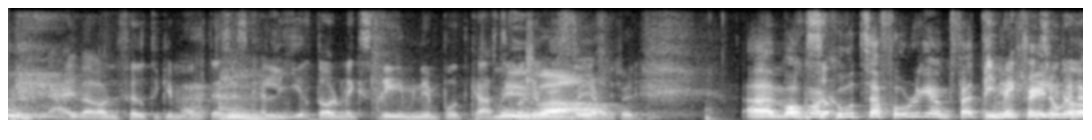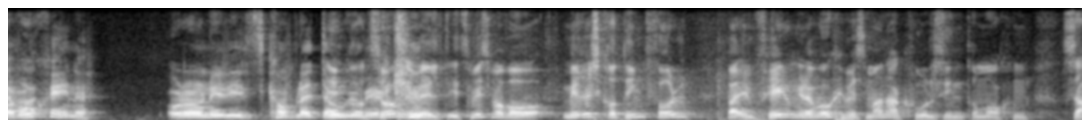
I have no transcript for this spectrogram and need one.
Geil, wir haben fertig gemacht. Das eskaliert allem extrem in dem Podcast. Nee, Ich. Wow, bitte. Äh, machen wir So. kurz eine Folge und fetzen Ich Empfehlungen der Woche rein. Oder nicht jetzt komplett Ich wollte sagen, jetzt müssen wir aber, mir ist gerade voll, bei Empfehlungen der Woche müssen wir auch ein cooles Intro machen. So,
